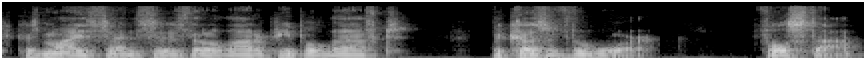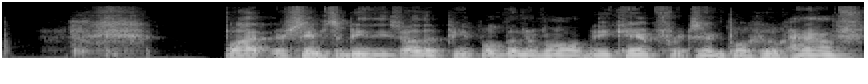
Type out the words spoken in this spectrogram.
Because my sense is that a lot of people left because of the war, full stop. But there seems to be these other people, that involved in the camp, for example, who have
